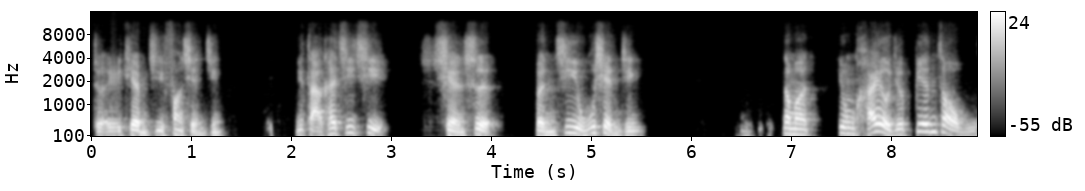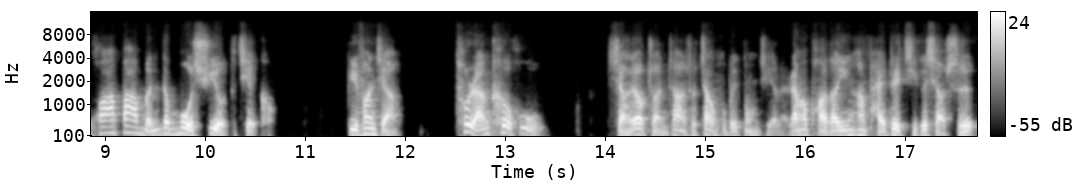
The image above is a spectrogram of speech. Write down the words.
这个 ATM 机放现金。你打开机器显示本机无现金，那么用还有就编造五花八门的莫须有的借口，比方讲，突然客户想要转账的时候账户被冻结了，然后跑到银行排队几个小时，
